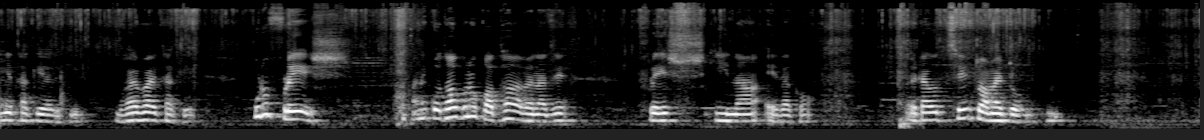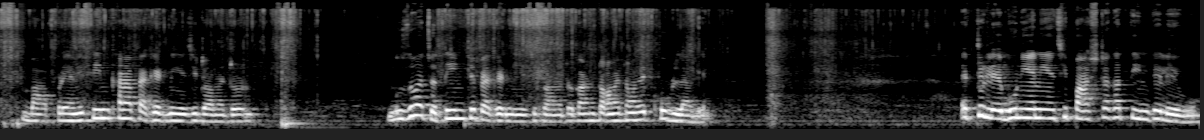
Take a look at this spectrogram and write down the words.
ইয়ে থাকে আর কি, ভয় ভয় থাকে। পুরো ফ্রেশ মানে কোথাও কোনো কথা হবে না যে ফ্রেশ কি না, এ দেখো। এটা হচ্ছে টমেটো। বাপরে, আমি তিনখানা প্যাকেট নিয়েছি টমেটোর। বুঝতে পারছ? তিনটে প্যাকেট নিয়েছি টমেটো কারণ টমেটো আমাদের খুব লাগে। একটু লেবু নিয়ে নিয়েছি, পাঁচ টাকার তিনটে লেবু।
